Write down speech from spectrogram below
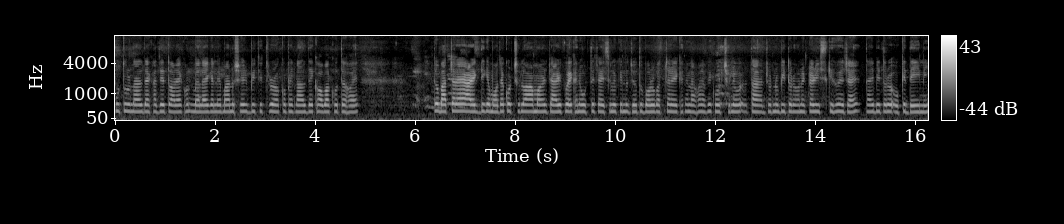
পুতুল নাচ দেখা যেত আর এখন মেলায় গেলে মানুষের বিচিত্র রকমের নাচ দেখে অবাক হতে হয়। তো বাচ্চারা আরেক দিকে মজা করছিল। আমার জারিফও এখানে উঠতে চাইছিল, কিন্তু যেহেতু বড় বাচ্চারা এখানে লাফালাফি করছিল, তার জন্য ভিতরে অনেকটা রিস্কি হয়ে যায়, তাই ভিতরে ওকে দেইনি।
